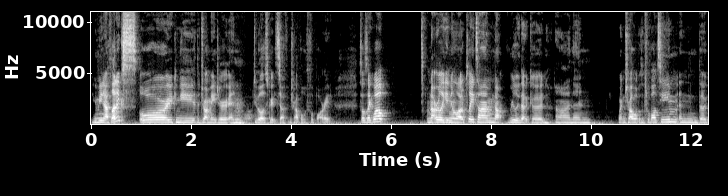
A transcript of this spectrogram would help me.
You can be in athletics, or you can be the drum major and do all this great stuff and travel with football, right?" So I was like, "Well, I'm not really getting a lot of play time. I'm not really that good." Uh, and then went and traveled with the football team, and the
